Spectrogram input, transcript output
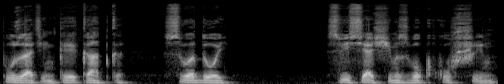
Пузатенькая катка с водой, с висящим сбоку кувшином.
